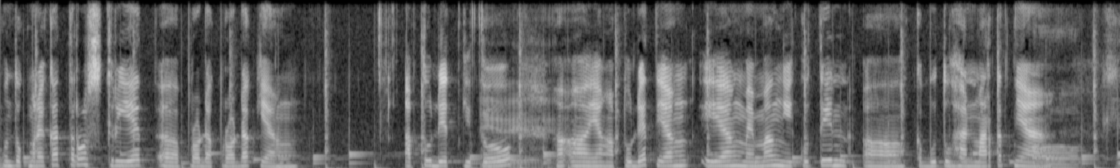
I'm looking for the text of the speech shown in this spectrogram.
untuk mereka terus create eh, produk-produk yang up to date gitu. Iya, iya. Heeh, yang up to date yang yang memang ngikutin eh, kebutuhan marketnya. Oke.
